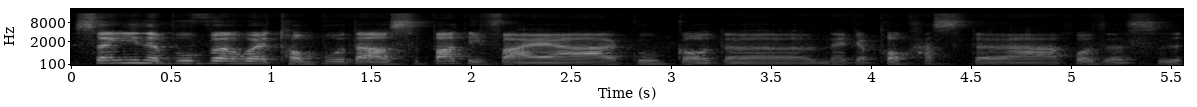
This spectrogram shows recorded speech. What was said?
声音的部分会同步到 Spotify 啊、Google 的那个 Podcast 啊，或者是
